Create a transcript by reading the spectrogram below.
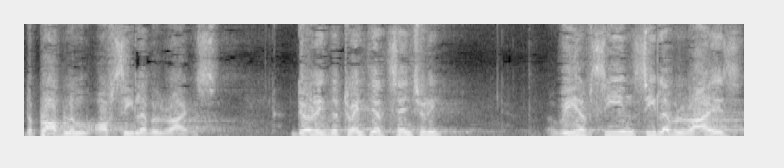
the problem of sea level rise. During the 20th century, we have seen sea level rise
